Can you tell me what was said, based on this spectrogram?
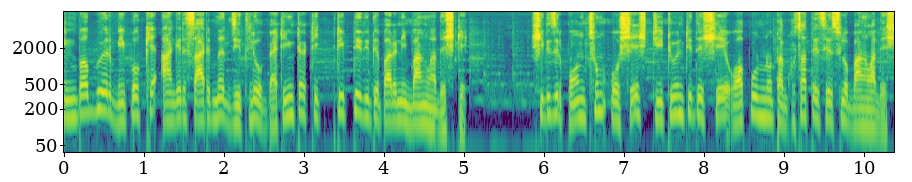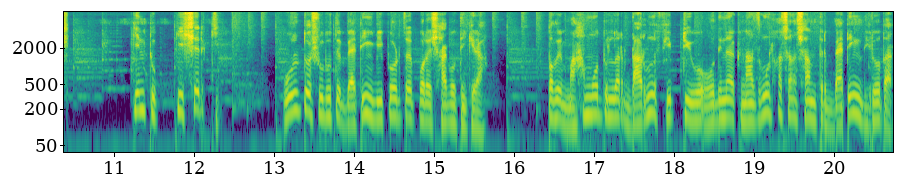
জিম্বাবুয়ের বিপক্ষে আগের চার ম্যাচ জিতলেও ব্যাটিংটা ঠিক তৃপ্তি দিতে পারেনি বাংলাদেশকে। সিরিজের পঞ্চম ও শেষ টি টোয়েন্টিতে সে অপূর্ণতা ঘোচাতে চেয়েছিল বাংলাদেশ। কিন্তু কিসের কি? উল্টো শুরুতে ব্যাটিং বিপর্যয় পড়ে স্বাগতিকরা। তবে মাহমুদুল্লাহর দারুণ ফিফটি ও অধিনায়ক নাজমুল হাসান শান্তের ব্যাটিং ধীরতার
